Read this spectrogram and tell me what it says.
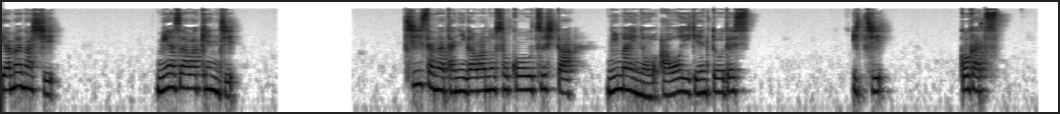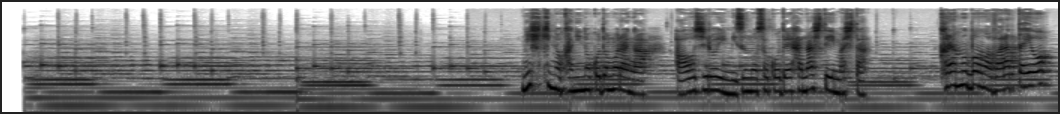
山梨、宮沢賢治。小さな谷川の底を映した2枚の青い幻灯です。1、5月。2匹のカニの子供らが青白い水の底で話していました。クラムボンは笑ったよ。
